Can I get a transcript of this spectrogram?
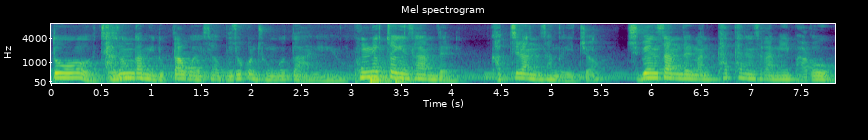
또 자존감이 높다고 해서 무조건 좋은 것도 아니에요 폭력적인 사람들 갑질하는 사람들 있죠 주변 사람들만 탓하는 사람이 바로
